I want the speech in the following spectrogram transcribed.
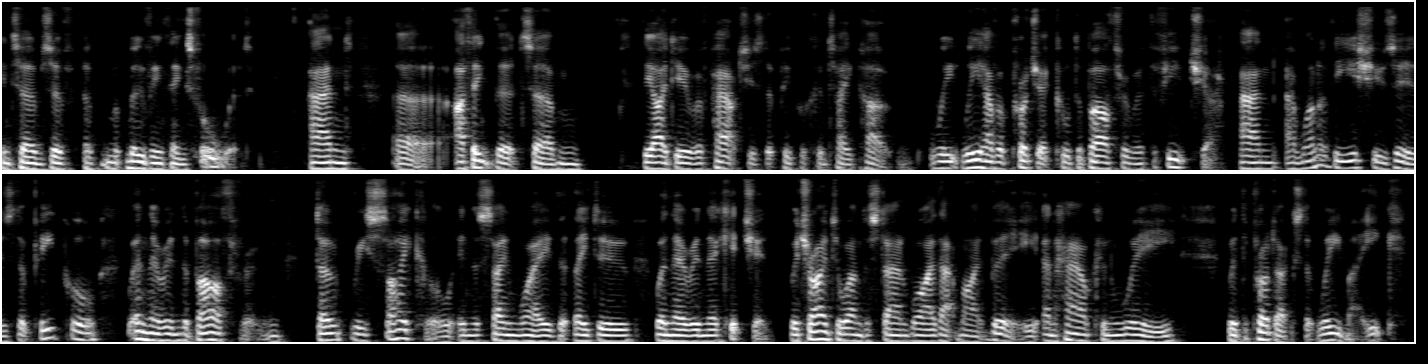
in terms of, of moving things forward. And uh, I think that um, the idea of pouches that people can take home, we, we have a project called the Bathroom of the Future. And, and one of the issues is that people, when they're in the bathroom, don't recycle in the same way that they do when they're in their kitchen. We're trying to understand why that might be and how can we, with the products that we make,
